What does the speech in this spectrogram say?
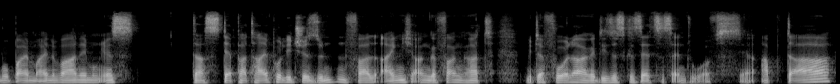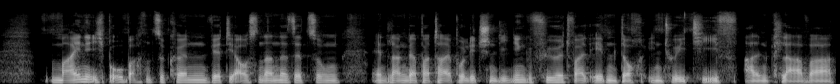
Wobei meine Wahrnehmung ist, dass der parteipolitische Sündenfall eigentlich angefangen hat mit der Vorlage dieses Gesetzesentwurfs. Ja, ab da meine ich beobachten zu können, wird die Auseinandersetzung entlang der parteipolitischen Linien geführt, weil eben doch intuitiv allen klar war,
